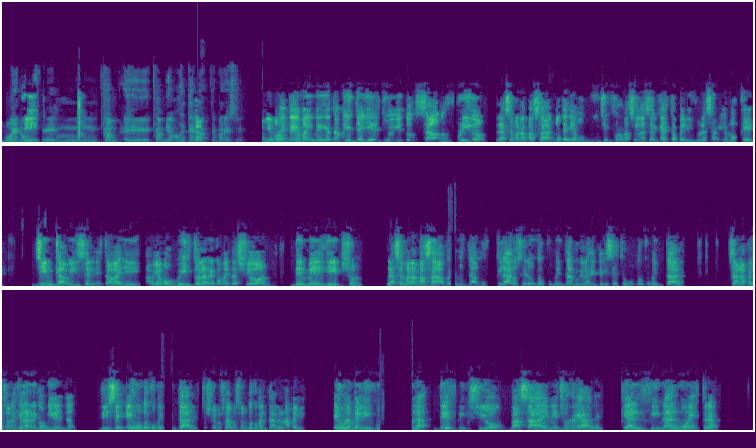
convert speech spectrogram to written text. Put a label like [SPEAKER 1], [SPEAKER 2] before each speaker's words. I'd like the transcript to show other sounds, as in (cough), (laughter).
[SPEAKER 1] Bueno, eh, cambiamos de tema, ¿te parece?
[SPEAKER 2] Cambiamos de tema inmediatamente. Ayer estuve viendo Sound of Freedom la semana pasada. No teníamos mucha información acerca de esta película. Sabíamos que Jim Caviezel estaba allí. Habíamos visto la recomendación de Mel Gibson la semana pasada, pero no estábamos claros si era un documental, porque la gente dice esto es un documental. O sea, las personas que la recomiendan dicen es un documental. Entonces no sabemos si es un documental, es una película. Es una película de ficción basada en hechos reales que al final muestra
